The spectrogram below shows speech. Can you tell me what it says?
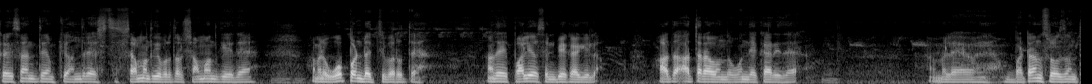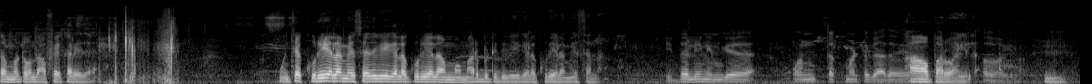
ಕ್ರೈಸಾಂತಿ ಅಂದರೆ ಸಾಮಂತಿಗೆ ಬರ್ತಾರೆ ಸಾಮಂತಿಗೆ ಇದೆ. ಆಮೇಲೆ ಓಪನ್ ಡಚ್ ಬರುತ್ತೆ. ಅಂದರೆ ಪಾಲಿಯೋಸನ್ ಬೇಕಾಗಿಲ್ಲ. ಅದು ಆ ಥರ ಒಂದು ಒಂದು ಎಕರ್ ಇದೆ. ಆಮೇಲೆ ಬಟನ್ಸ್ ರೋಸ್ ಅಂತ ಅಂದ್ಬಿಟ್ಟು ಒಂದು ಹಾಫ್ ಎಕರ್ ಇದೆ. ಮುಂಚೆ ಕುರಿ ಎಲ್ಲ ಮೇಯ್ಸಿದ್ವಿ ಈಗೆಲ್ಲ ಕುರಿ ಎಲ್ಲ ಮಾರ್ಬಿಟ್ಟಿದ್ವಿ ಈಗೆಲ್ಲ ಕುರಿ ಎಲ್ಲ ಮೇಯ್ಸಲ್ಲ. ಇದ್ದಲ್ಲಿ ನಿಮಗೆ ಒಂದು ತಕ್ಕ ಮಟ್ಟಿಗೆ ಅದೇ ಹಾಂ ಪರವಾಗಿಲ್ಲ. ಪರವಾಗಿಲ್ಲ. ಹ್ಞೂ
